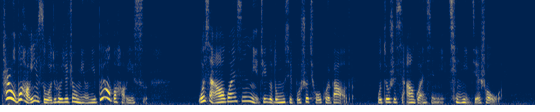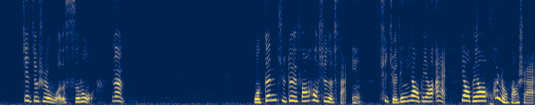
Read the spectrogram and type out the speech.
他说我不好意思，我就会去证明你不要不好意思。我想要关心你这个东西不是求回报的，我就是想要关心你，请你接受我。这就是我的思路。那。我根据对方后续的反应去决定要不要爱，要不要换种方式爱，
